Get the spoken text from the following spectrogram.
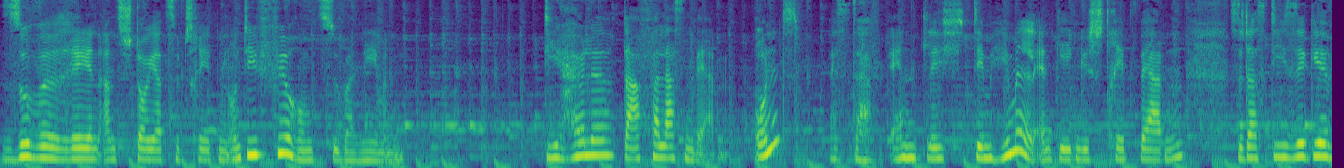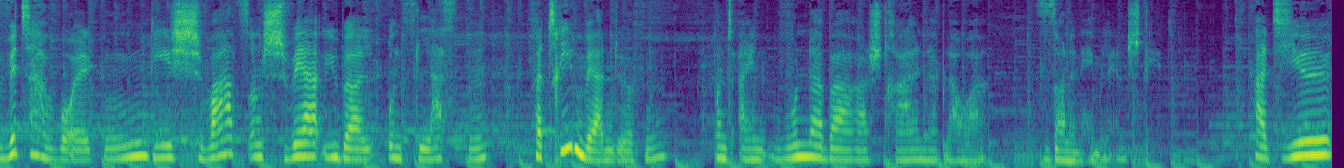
souverän ans Steuer zu treten und die Führung zu übernehmen. Die Hölle darf verlassen werden und es darf endlich dem Himmel entgegengestrebt werden, sodass diese Gewitterwolken, die schwarz und schwer über uns lasten, vertrieben werden dürfen und ein wunderbarer, strahlender blauer Sonnenhimmel entsteht. Adieu,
